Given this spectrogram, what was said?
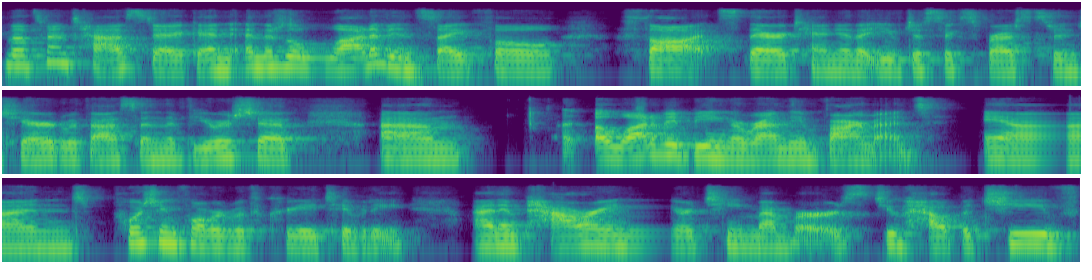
That's fantastic. And and there's a lot of insightful thoughts there, Tanya, that you've just expressed and shared with us and the viewership. Um, a lot of it being around the environment and pushing forward with creativity and empowering your team members to help achieve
